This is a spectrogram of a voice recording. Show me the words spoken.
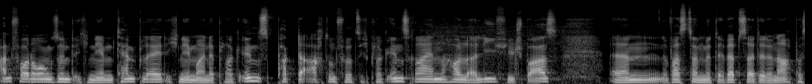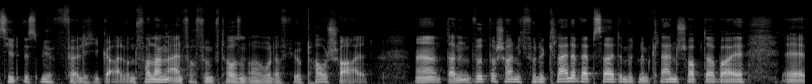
Anforderungen sind. Ich nehme ein Template, ich nehme meine Plugins, packe da 48 Plugins rein, halali, viel Spaß. Ähm, was dann mit der Webseite danach passiert, ist mir völlig egal und verlange einfach 5000 Euro dafür, pauschal. Ja, dann wird wahrscheinlich für eine kleine Webseite mit einem kleinen Shop dabei, äh,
